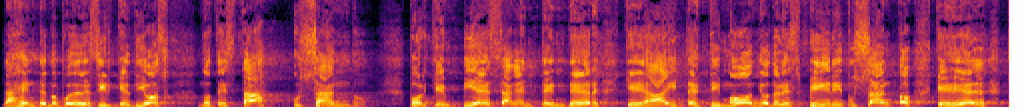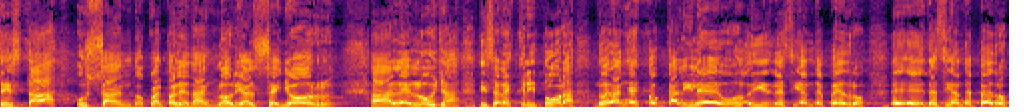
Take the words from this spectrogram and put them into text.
La gente no puede decir que Dios no te está usando. Porque empiezan a entender que hay testimonio del Espíritu Santo que Él te está usando. ¿Cuánto le dan gloria al Señor? Aleluya. Dice la Escritura, no eran estos Galileos y decían de Pedro, eh, eh, decían de Pedro,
